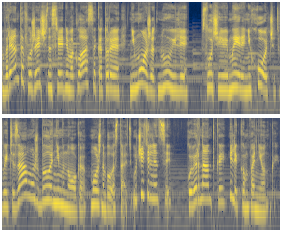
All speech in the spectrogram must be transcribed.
Вариантов у женщины среднего класса, которая не может, ну или в случае Мэри не хочет выйти замуж, было немного. Можно было стать учительницей, гувернанткой или компаньонкой.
